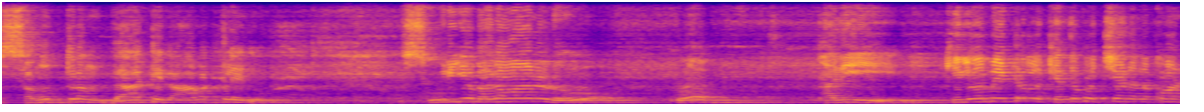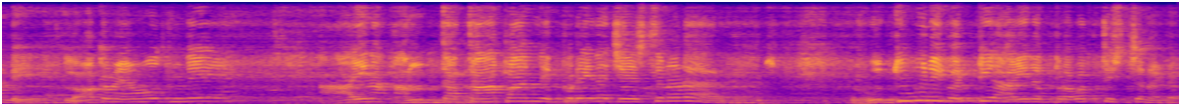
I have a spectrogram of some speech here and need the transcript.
సముద్రం దాటి రావట్లేదు. సూర్య భగవానుడు ఓ పది కిలోమీటర్ల కిందకు వచ్చాడు అనుకోండి లోకం ఏమవుతుంది? ఆయన అంత తాపాన్ని ఎప్పుడైనా చేస్తున్నాడా? ఋతువుని బట్టి ఆయన ప్రవర్తిస్తున్నాడు.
